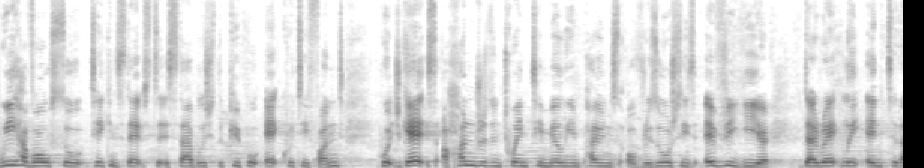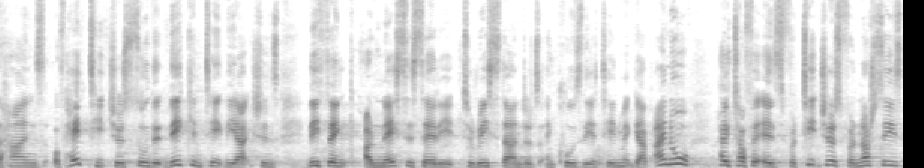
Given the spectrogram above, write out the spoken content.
we have also taken steps to establish the Pupil Equity Fund, which gets £120 million of resources every year directly into the hands of head teachers so that they can take the actions they think are necessary to raise standards and close the attainment gap. I know how tough it is for teachers, for nurses,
